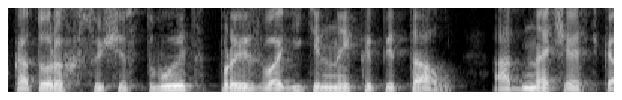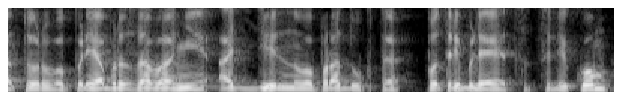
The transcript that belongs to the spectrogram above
в которых существует производительный капитал, одна часть которого при образовании отдельного продукта потребляется целиком,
